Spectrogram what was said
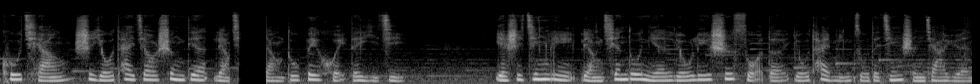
哭墙是犹太教圣殿两两度被毁的遗迹，也是经历两千多年流离失所的犹太民族的精神家园。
